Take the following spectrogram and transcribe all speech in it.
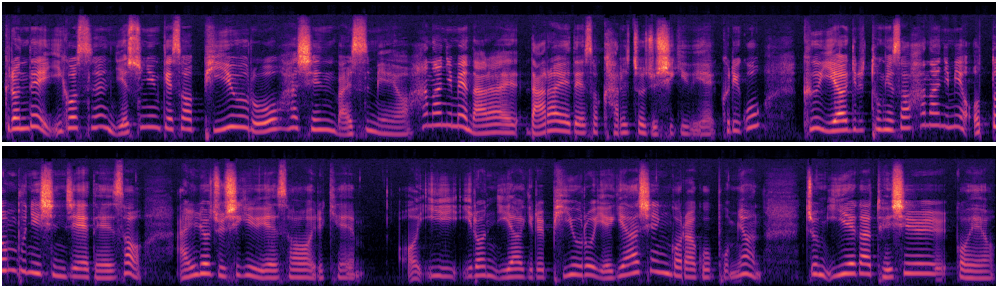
그런데 이것은 예수님께서 비유로 하신 말씀이에요. 하나님의 나라에, 나라에 대해서 가르쳐 주시기 위해 그리고 그 이야기를 통해서 하나님이 어떤 분이신지에 대해서 알려 주시기 위해서 이렇게 어, 이 이런 이야기를 비유로 얘기하신 거라고 보면 좀 이해가 되실 거예요.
